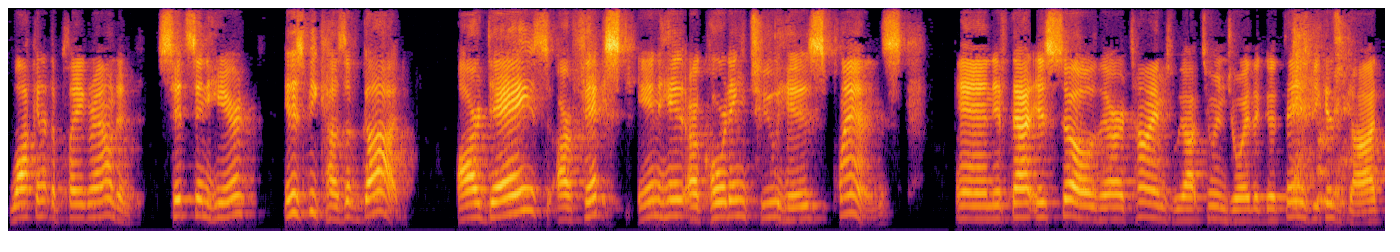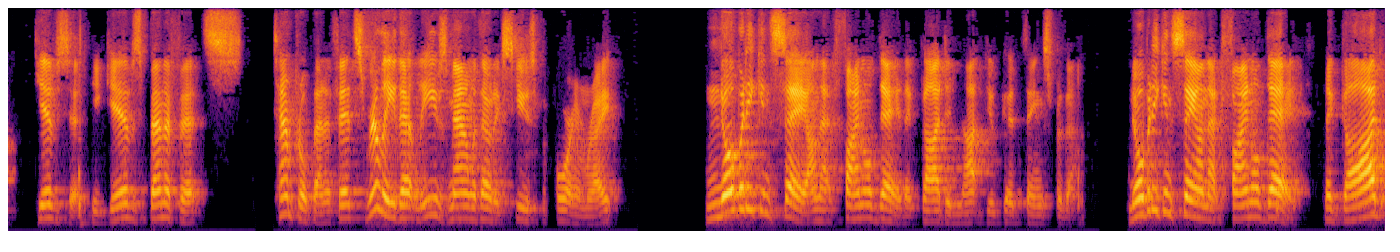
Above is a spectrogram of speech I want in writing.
walking at the playground and sits in here, it is because of God. Our days are fixed in his according to his plans. And if that is so, there are times we ought to enjoy the good things because God gives it. He gives benefits, temporal benefits, really, that leaves man without excuse before him, right? Nobody can say on that final day that God did not do good things for them. Nobody can say on that final day that God,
